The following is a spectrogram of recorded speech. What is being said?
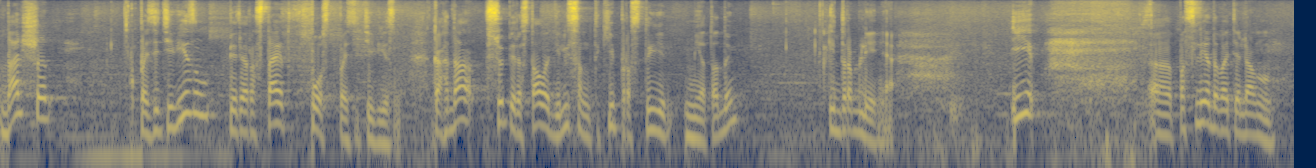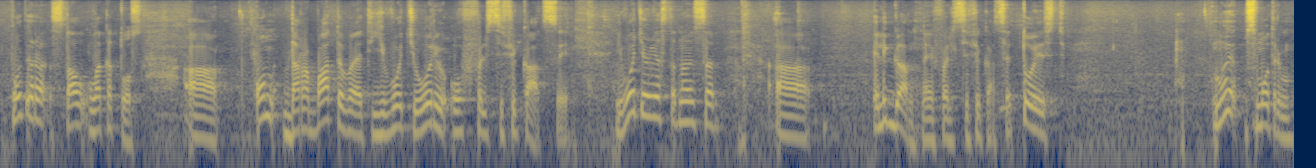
Дальше позитивизм перерастает в постпозитивизм, когда все перестало делиться на такие простые методы и дробления. И Э, последователем Поппера стал Лакатос. А, он дорабатывает его теорию о фальсификации. Его теория становится а, элегантной фальсификацией. То есть мы смотрим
